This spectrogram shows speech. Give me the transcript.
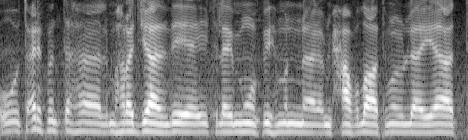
وتعرف أنت المهرجان ذي يتلمون فيه من المحافظات ومن الولايات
